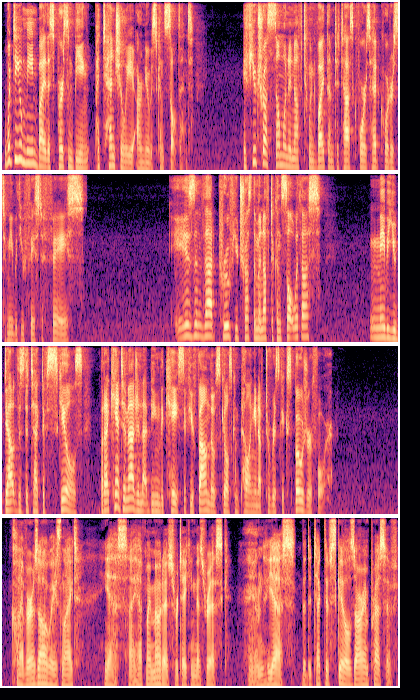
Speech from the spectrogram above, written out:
What do you mean by this person being potentially our newest consultant? If you trust someone enough to invite them to Task Force headquarters to meet with you face to face, isn't that proof you trust them enough to consult with us? Maybe you doubt this detective's skills, but I can't imagine that being the case if you found those skills compelling enough to risk exposure for. Clever as always, Light. Yes, I have my motives for taking this risk. And yes, the detective skills are impressive.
